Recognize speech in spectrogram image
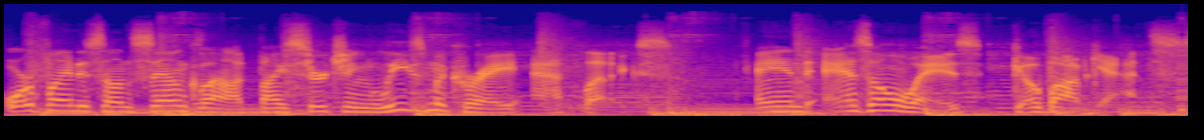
or find us on SoundCloud by searching Lees McRae Athletics. And as always, go Bobcats!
